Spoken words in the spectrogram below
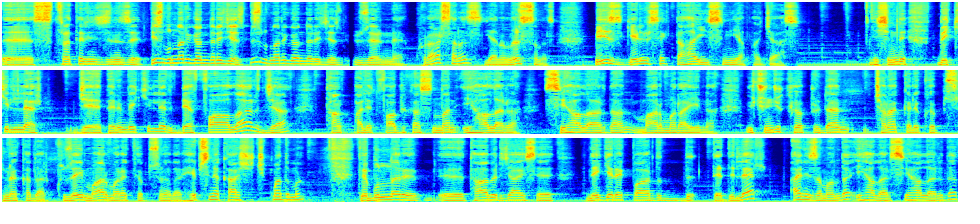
e, stratejinizi biz bunları göndereceğiz, biz bunları göndereceğiz üzerine kurarsanız yanılırsınız. Biz gelirsek daha iyisini yapacağız. E şimdi vekiller CHP'nin vekilleri defalarca tank palet fabrikasından İHA'lara, SİHA'lardan Marmaray'ına, 3. köprüden Çanakkale Köprüsü'ne kadar, Kuzey Marmara Köprüsü'ne kadar hepsine karşı çıkmadı mı? Ve bunları e, tabiri caizse ne gerek vardı dediler. Aynı zamanda İHA'lar, SİHA'ları da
